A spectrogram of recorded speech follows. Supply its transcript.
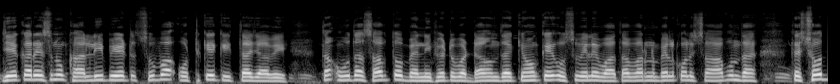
ਜੇਕਰ ਇਸ ਨੂੰ ਖਾਲੀ ਪੇਟ ਸਵੇਰ ਉੱਠ ਕੇ ਕੀਤਾ ਜਾਵੇ ਤਾਂ ਉਹਦਾ ਸਭ ਤੋਂ ਬੈਨੀਫਿਟ ਵੱਡਾ ਹੁੰਦਾ ਕਿਉਂਕਿ ਉਸ ਵੇਲੇ ਵਾਤਾਵਰਨ ਬਿਲਕੁਲ ਸਾਫ਼ ਹੁੰਦਾ ਤੇ ਸ਼ੁੱਧ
